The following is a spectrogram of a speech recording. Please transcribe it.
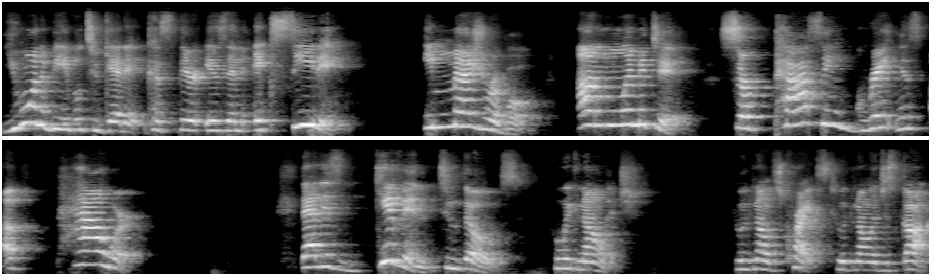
you want to be able to get it because there is an exceeding, immeasurable, unlimited, surpassing greatness of power that is given to those who acknowledge, who acknowledge Christ, who acknowledges God,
